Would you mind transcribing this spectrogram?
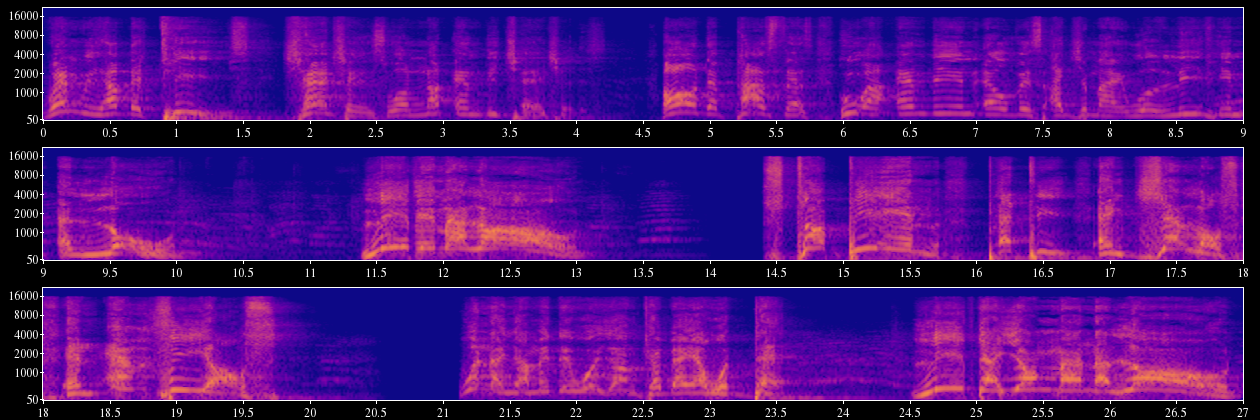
When we have the keys, churches will not envy churches. All the pastors who are envying Elvis Ajimai will leave him alone. Leave him alone. Stop being petty and jealous and envious. Leave the young man alone.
